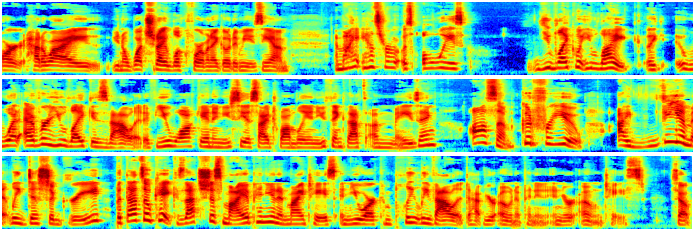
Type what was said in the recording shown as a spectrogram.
art? How do I, you know, what should I look for when I go to a museum? And my answer was always, you like what you like. Like whatever you like is valid. If you walk in and you see a Cy Twombly and you think that's amazing, awesome, good for you. I vehemently disagree, but that's okay because that's just my opinion and my taste, and you are completely valid to have your own opinion and your own taste. So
